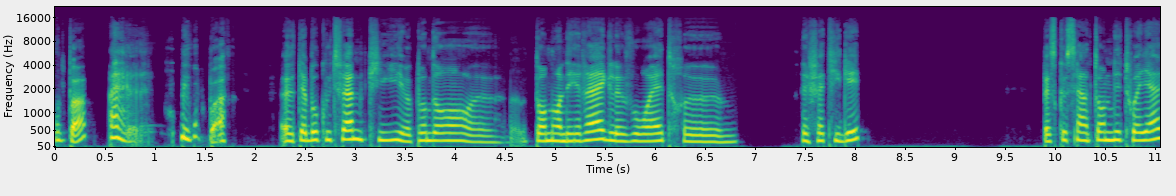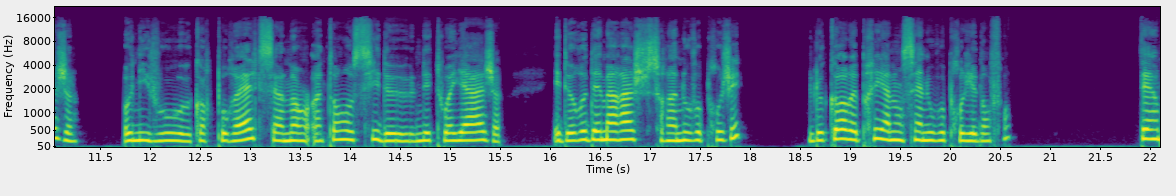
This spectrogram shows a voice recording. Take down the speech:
Ou pas. Ou pas. Euh, tu as beaucoup de femmes qui, euh, pendant, euh, pendant les règles, vont être très fatiguées parce que c'est un temps de nettoyage au niveau euh, corporel, c'est un, temps aussi de nettoyage et de redémarrage sur un nouveau projet. Le corps est prêt à lancer un nouveau projet d'enfant. C'est un,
